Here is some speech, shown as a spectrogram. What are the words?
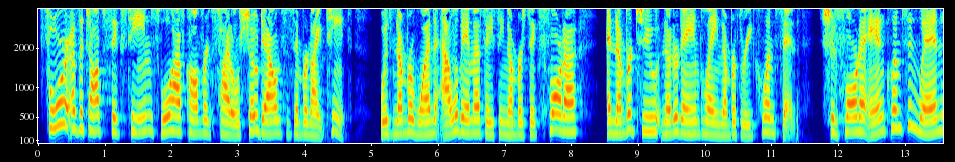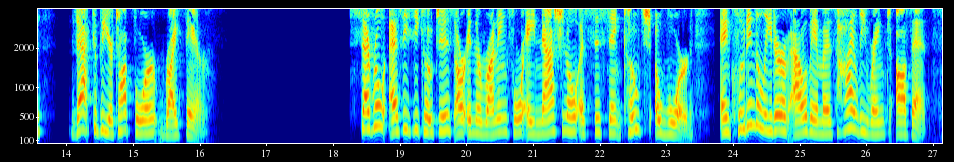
Four of the top six teams will have conference title showdowns December 19th, with number one Alabama facing number six Florida and number two Notre Dame playing number three Clemson. Should Florida and Clemson win, that could be your top four right there. Several SEC coaches are in the running for a National Assistant Coach Award, including the leader of Alabama's highly ranked offense.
